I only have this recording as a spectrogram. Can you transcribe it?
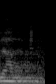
Blood.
